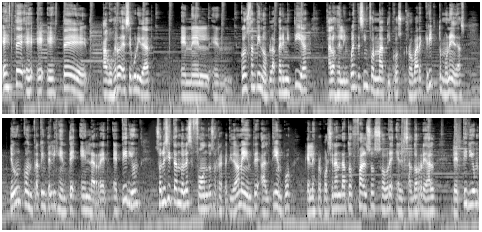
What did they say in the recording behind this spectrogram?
Este, eh, eh, este agujero de seguridad en, el, en Constantinopla permitía a los delincuentes informáticos robar criptomonedas de un contrato inteligente en la red Ethereum, solicitándoles fondos repetidamente al tiempo que les proporcionan datos falsos sobre el saldo real de Ethereum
